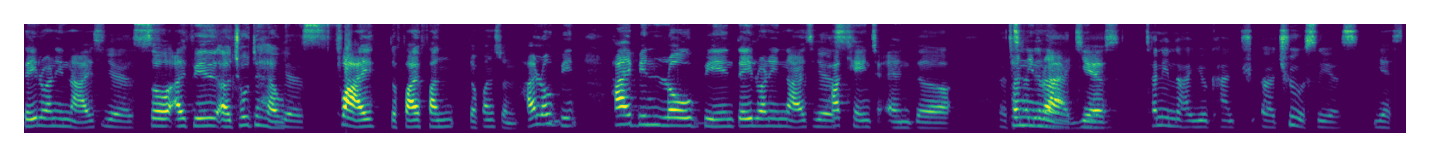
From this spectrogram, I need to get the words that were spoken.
they running nice. Yes. So I feel uh, total have yes five the five fun the function high low beam, high beam, low beam. They running nice. Yes. Parking and the Uh, turning turning light. light, Yes. turning light you can ch uh, choose. Yes. Yes.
